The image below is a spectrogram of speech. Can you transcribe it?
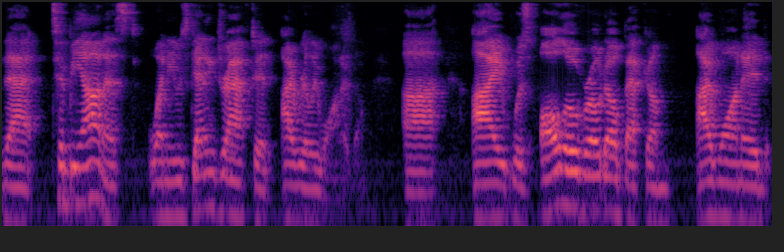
that, to be honest, when he was getting drafted, I really wanted him. Uh, I was all over Odell Beckham. I wanted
